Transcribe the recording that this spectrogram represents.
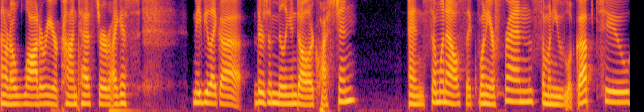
i don't know lottery or contest or i guess maybe like a there's a million dollar question and someone else like one of your friends someone you look up to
